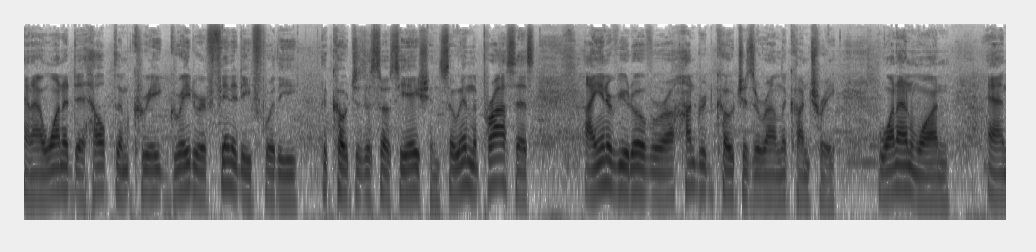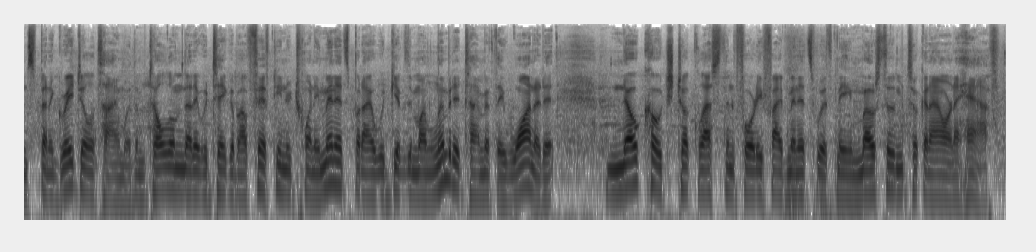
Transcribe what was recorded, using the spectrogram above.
and I wanted to help them create greater affinity for the, the Coaches Association. So in the process, I interviewed over 100 coaches around the country, one on one, and spent a great deal of time with them. Told them that it would take about 15 or 20 minutes, but I would give them unlimited time if they wanted it. No coach took less than 45 minutes with me, most of them took an hour and a half.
